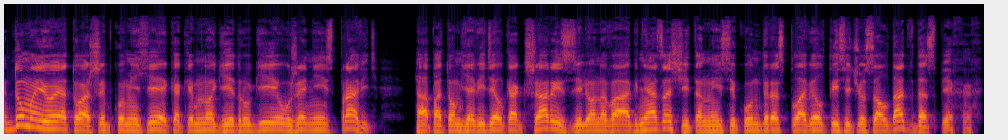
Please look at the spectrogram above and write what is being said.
Думаю, эту ошибку Михея, как и многие другие, уже не исправить. А потом я видел, как шар из зеленого огня за считанные секунды расплавил тысячу солдат в доспехах.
